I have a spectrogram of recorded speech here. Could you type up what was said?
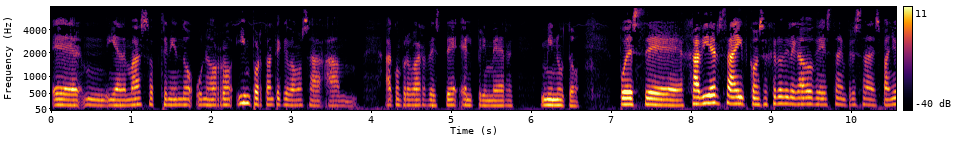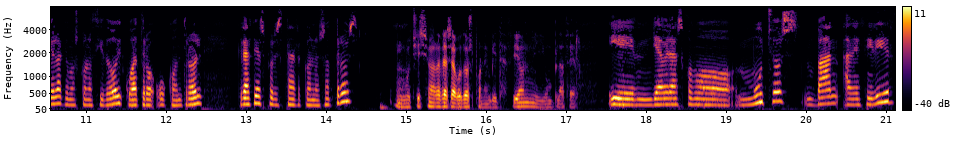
eh, y además obteniendo un ahorro importante que vamos a, comprobar desde el primer minuto. Pues eh, Javier Sainz, consejero delegado de esta empresa española que hemos conocido hoy, 4U Control, gracias por estar con nosotros. Muchísimas gracias a vosotros por la invitación y un placer. Y ya verás como muchos van a decidir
